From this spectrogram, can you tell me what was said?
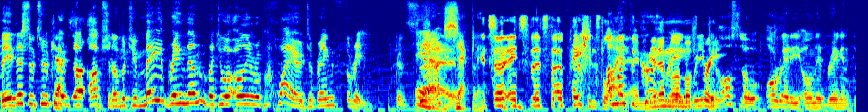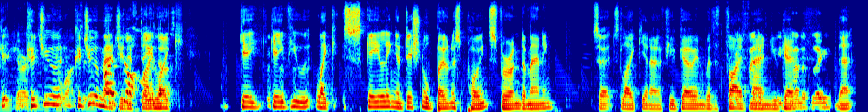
The additional two characters are optional, but you may bring them, but you are only required to bring three. Good stuff. Yeah, exactly. it's a it's it's the patience line Unlike the a minimum raid, of where you three can also already only bring in three Could, characters. could if you want could to. you But imagine if they mind like us. gave gave you like scaling additional bonus points for undermanning? So it's like you know if you go in with five man, you get kind of thing? that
